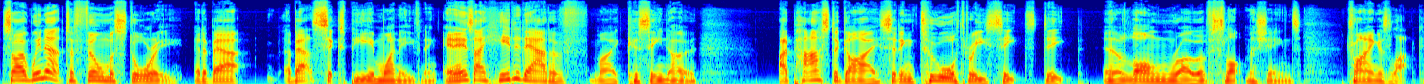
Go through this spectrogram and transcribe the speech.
So I went out to film a story at about about 6 p.m. one evening. And as I headed out of my casino, I passed a guy sitting two or three seats deep in a long row of slot machines, trying his luck.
